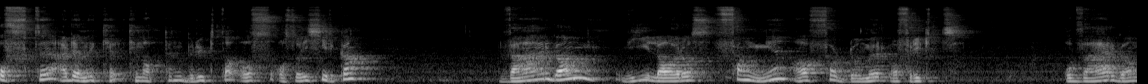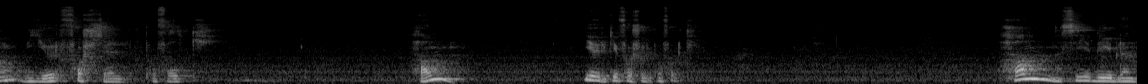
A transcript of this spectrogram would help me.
Ofte er denne knappen brukt av oss også i kirka. Hver gang vi lar oss fange av fordommer og frykt. Og hver gang vi gjør forskjell på folk. Han gjør ikke forskjell på folk. Han, sier Bibelen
